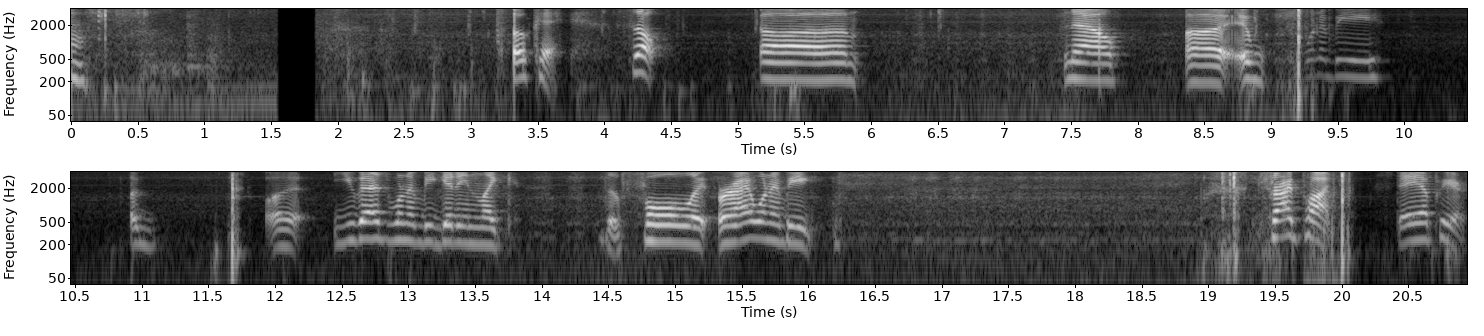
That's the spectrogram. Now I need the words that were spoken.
Mm. Okay, so, um, now, uh, it wouldn't be a, uh, you guys to be getting like the full, like, or I to be tripod. Stay up here,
